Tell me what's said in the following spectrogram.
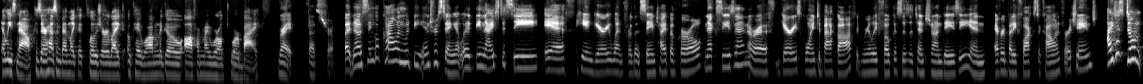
at least now, because there hasn't been like a closure, like, okay, well, I'm going to go off on my world tour. Bye. Right. That's true. But no, single Colin would be interesting. It would be nice to see if he and Gary went for the same type of girl next season, or if Gary's going to back off and really focus his attention on Daisy and everybody flocks to Colin for a change. I just don't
